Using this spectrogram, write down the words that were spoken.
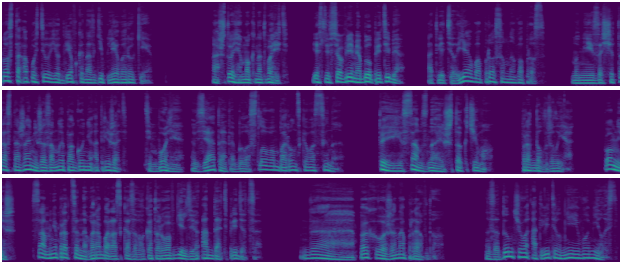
Просто опустил ее древко на сгиб левой руки. «А что я мог натворить, если все время был при тебе?» Ответил я вопросом на вопрос. Но не из-за щита с ножами же за мной погоню отрежать. Тем более, взято это было словом баронского сына. «Ты сам знаешь, что к чему», — продолжил я. «Помнишь, сам мне про ценного раба рассказывал, которого в гильдию отдать придется?» «Да, похоже на правду». Задумчиво ответил мне его милость.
